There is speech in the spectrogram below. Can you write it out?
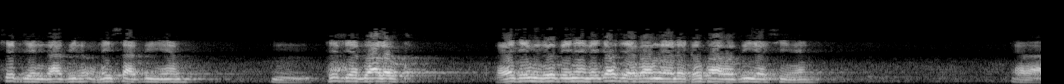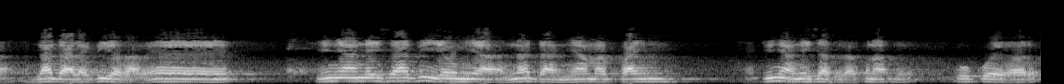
ဖြစ်ပြနေတာပြီးလို့အိဋ္ဌပြီးရင်ဖြစ်ပြသွားလို့ဘယ်ချိန်မှသိနေနေကြောက်ကြကောင်းတယ်လို့ဒုက္ခကိုသိရရှိနေအဲဒါအနတ္တလည်းပြီးတော့တာပဲပညာအိဋ္ဌသိယုံမြအနတ္တညာမပိုင်ပညာအိဋ္ဌဆိုတာခုနကအိုးကွဲတာတော့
